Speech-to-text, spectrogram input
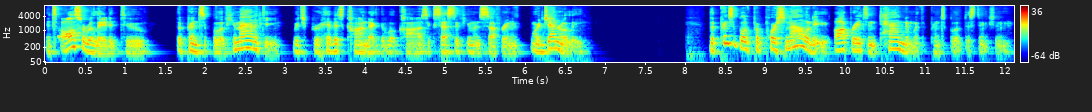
It's also related to the principle of humanity, which prohibits conduct that will cause excessive human suffering more generally. The principle of proportionality operates in tandem with the principle of distinction.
